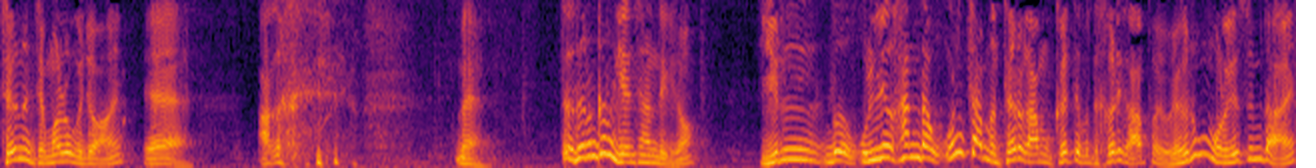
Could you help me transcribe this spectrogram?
저는 정말로, 그죠? 예. 아까, 네. 떠드는 건 괜찮은데, 그죠? 일, 뭐, 울력한다고 운짜면 들어가면 그때부터 허리가 아파요. 왜 그런지 모르겠습니다.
